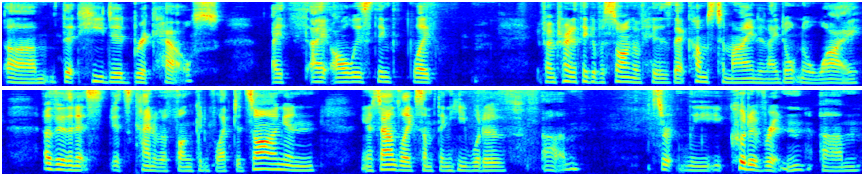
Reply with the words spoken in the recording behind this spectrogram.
um, that he did Brick House. I I always think like if I'm trying to think of a song of his that comes to mind, and I don't know why, other than it's it's kind of a funk inflected song, and you know sounds like something he would have um, certainly could have written um,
